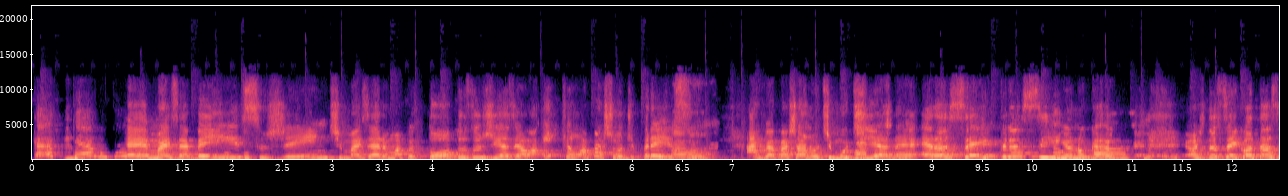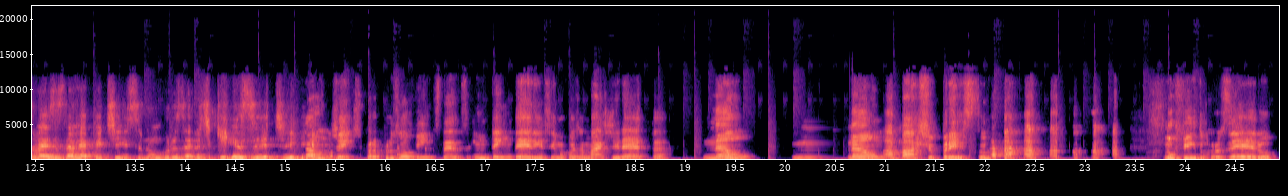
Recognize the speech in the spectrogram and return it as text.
Quer, quer, não quer. É, mas é bem isso, gente. Mas era uma coisa, todos os dias ia lá. Então, abaixou de preço? Ah. Ai, vai baixar no último dia, né? Era sempre assim. Não eu nunca. Eu, eu acho que não sei quantas vezes eu repeti isso num cruzeiro de 15 dias. Então, gente, para os ouvintes né, entenderem assim, uma coisa mais direta, não. não abaixe o preço. no fim do cruzeiro,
